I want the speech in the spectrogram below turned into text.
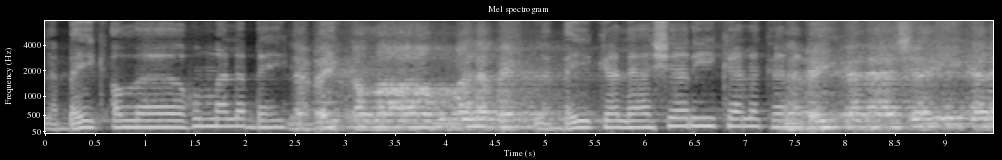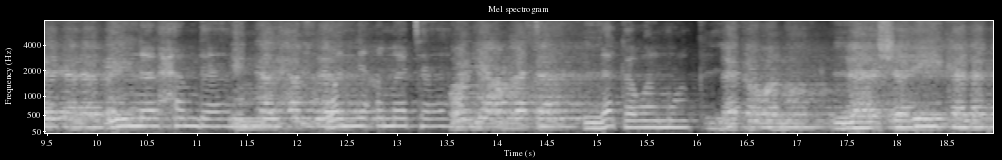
لبيك اللهم لبيك لبيك اللهم لبيك لبيك لا شريك لك لبيك لا شريك لك لبيك إن الحمد إن الحمد والنعمة والنعمة لك والملك لك والملك لا شريك لك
